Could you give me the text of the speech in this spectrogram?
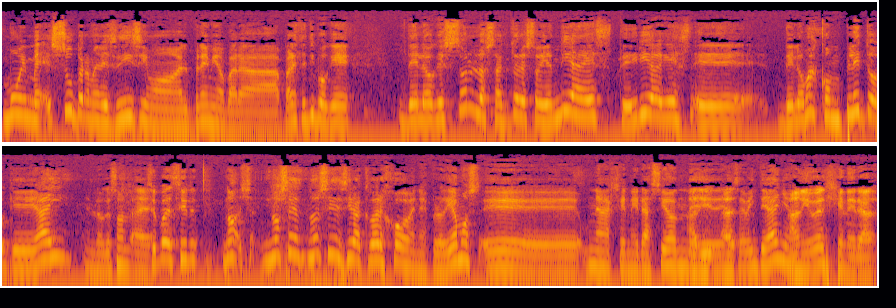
Muy me- súper merecidísimo el premio para, para este tipo que de lo que son los actores hoy en día es, te diría que es eh, de lo más completo que hay en lo que son... eh, Se puede decir. no, no sé, no sé decir actores jóvenes, pero digamos eh, una generación de, a hace 20 años. A nivel genera-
